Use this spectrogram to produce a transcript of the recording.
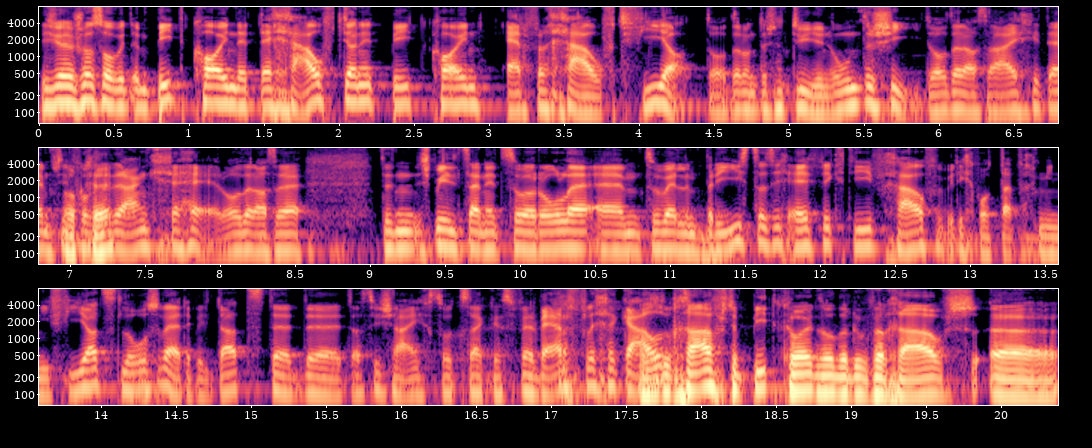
ist ja schon so, mit dem Bitcoin, der, der kauft ja nicht Bitcoin, er verkauft Fiat, oder? Und das ist natürlich ein Unterschied, oder? Also eigentlich in dem Sinne okay. von der Denken her, oder? Also dann spielt es auch nicht so eine Rolle, ähm, zu welchem Preis dass ich effektiv kaufe, weil ich wollte einfach meine Fiats loswerden, weil das, de, de, das ist eigentlich sozusagen das verwerfliche Geld. Also du kaufst den Bitcoin, sondern du verkaufst äh,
